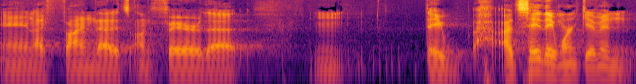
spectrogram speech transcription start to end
and I find that it's unfair that mm, they, I'd say they weren't given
